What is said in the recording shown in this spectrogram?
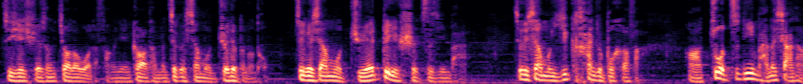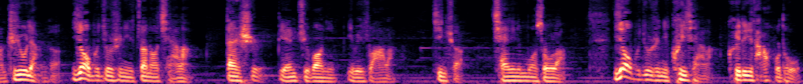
这些学生叫到我的房间，告诉他们这个项目绝对不能投，这个项目绝对是资金盘，这个项目一看就不合法啊！做资金盘的下场只有两个，要不就是你赚到钱了，但是别人举报你，你被抓了进去了，钱给你没收了；要不就是你亏钱了，亏得一塌糊涂，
